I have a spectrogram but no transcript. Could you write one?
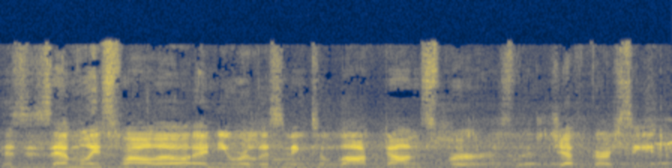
This is Emily Swallow, and you are listening to Locked On Spurs with Jeff Garcia.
